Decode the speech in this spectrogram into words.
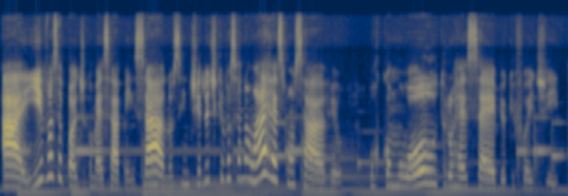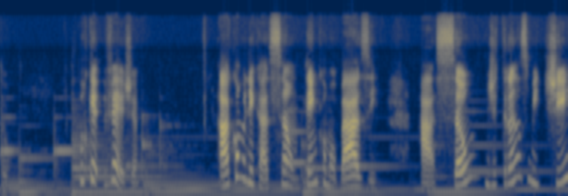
aí você pode começar a pensar no sentido de que você não é responsável por como o outro recebe o que foi dito. Porque, veja, a comunicação tem como base a ação de transmitir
